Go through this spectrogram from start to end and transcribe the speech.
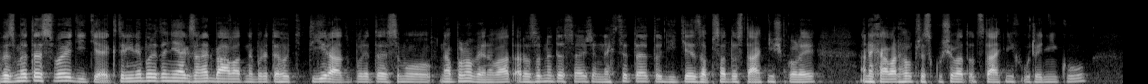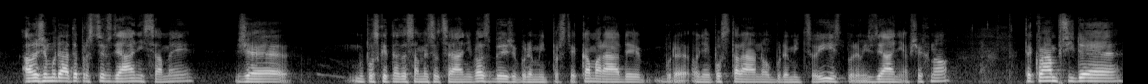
vezmete svoje dítě, který nebudete nějak zanedbávat, nebudete ho týrat, budete se mu naplno věnovat a rozhodnete se, že nechcete to dítě zapsat do státní školy a nechávat ho přeskušovat od státních úředníků, ale že mu dáte prostě vzdělání sami, že mu poskytnete sami sociální vazby, že bude mít prostě kamarády, bude o něj postaráno, bude mít co jíst, bude mít vzdělání a všechno, tak vám přijde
